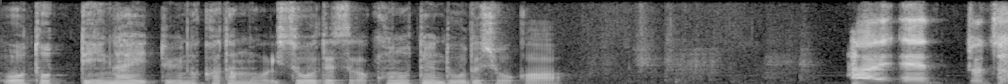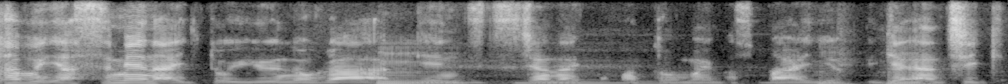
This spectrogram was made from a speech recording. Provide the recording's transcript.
を取っていないというような方もいそうですが、この点どうでしょうか？はい、えっと、多分休めないというのが現実じゃないかなと思います。うん、場合によって、うん、地域、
